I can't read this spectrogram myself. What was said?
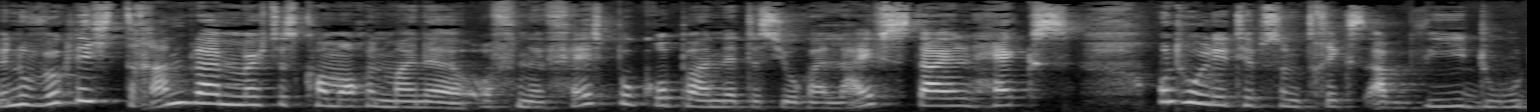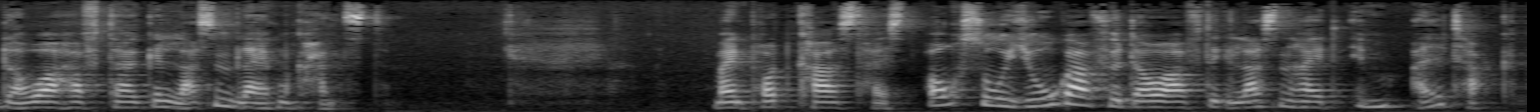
Wenn du wirklich dranbleiben möchtest, komm auch in meine offene Facebook-Gruppe Annettes Yoga Lifestyle Hacks und hol dir Tipps und Tricks ab, wie du dauerhafter gelassen bleiben kannst. Mein Podcast heißt auch so Yoga für dauerhafte Gelassenheit im Alltag.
